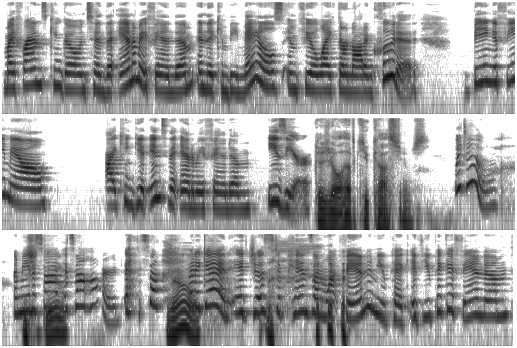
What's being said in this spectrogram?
my friends can go into the anime fandom and they can be males and feel like they're not included. Being a female, I can get into the anime fandom easier. Because you all have cute costumes. We do. I mean, Yes, it's not do. it's not hard. It's not, No. But again, it just depends on what fandom you pick. If you pick a fandom,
